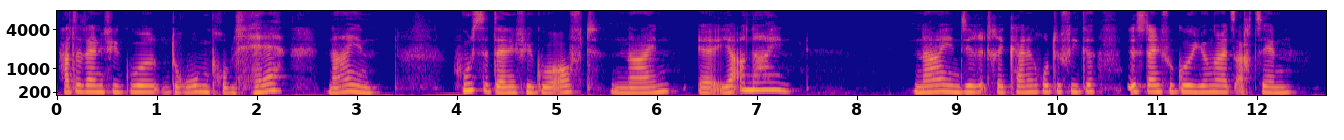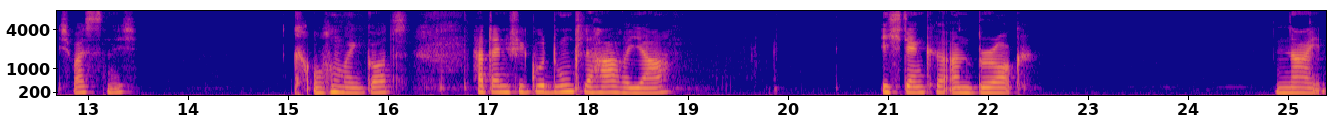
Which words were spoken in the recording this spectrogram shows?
Hatte deine Figur Drogenprobleme? Hä? Nein. Hustet deine Figur oft? Nein. Äh, ja, nein. Nein, sie trägt keine rote Fliege. Ist deine Figur jünger als 18? Ich weiß es nicht. Oh mein Gott. Hat deine Figur dunkle Haare? Ja. Ich denke an Brock. Nein.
